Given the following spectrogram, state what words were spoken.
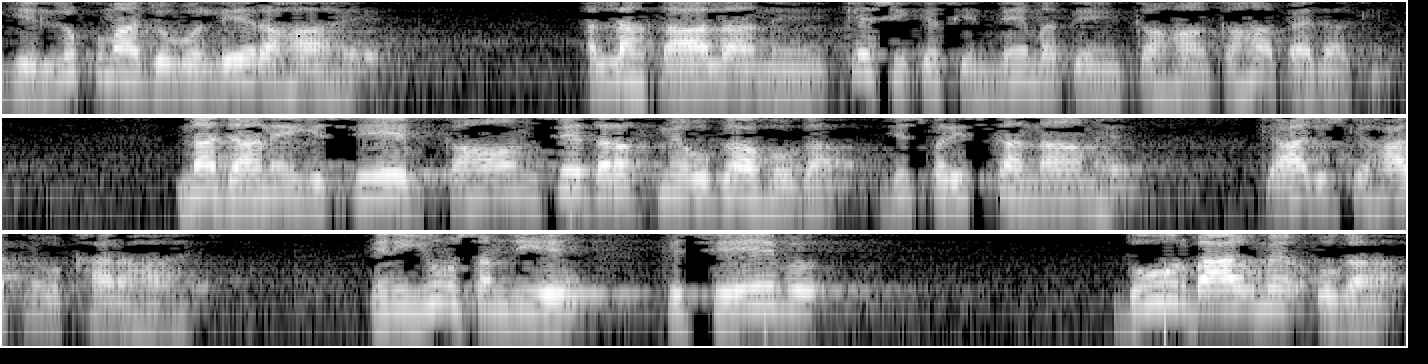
یہ لکما جو وہ لے رہا ہے، اللہ تعالی نے کیسی کیسی نعمتیں کہاں کہاں پیدا کی نہ جانے یہ سیب کون سے درخت میں اگا ہوگا، جس پر اس کا نام ہے کہ آج اس کے ہاتھ میں وہ کھا رہا ہے۔ یعنی یوں سمجھیے کہ سیب دور باغ میں اگا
